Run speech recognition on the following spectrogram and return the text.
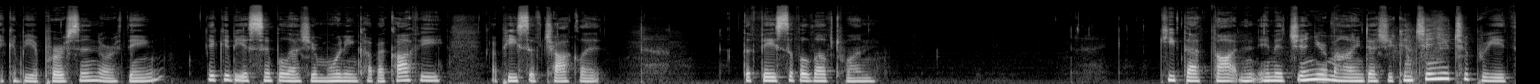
It can be a person or a thing. It could be as simple as your morning cup of coffee, a piece of chocolate, the face of a loved one. Keep that thought and image in your mind as you continue to breathe.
